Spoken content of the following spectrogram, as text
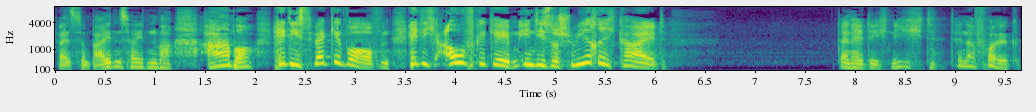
weil es an beiden Seiten war. Aber hätte ich es weggeworfen, hätte ich aufgegeben in dieser Schwierigkeit, dann hätte ich nicht den Erfolg,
